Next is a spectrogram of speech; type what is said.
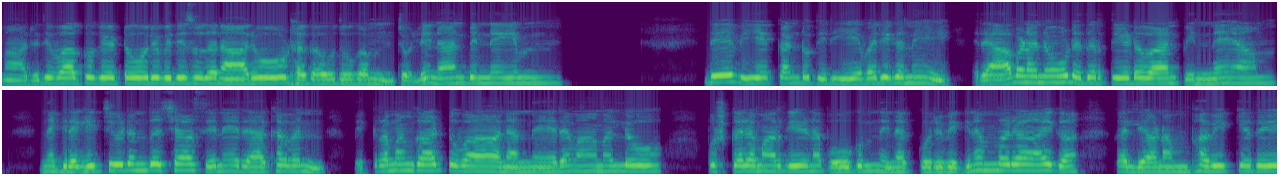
മാരുതി വാക്കു കേട്ടോരു വിധിസുതനാരൂഢ കൗതുകം ചൊല്ലിനാൻ പിന്നെയും. ദേവിയെ കണ്ടു തിരിയെ വരിക നീ രാവണനോട് എതിർത്തിയിടുവാൻ പിന്നെയാം. നിഗ്രഹിച്ചിടും ദശാസ്യനെ രാഘവൻ വിക്രമം കാട്ടുവാൻ അന്നേരമാമല്ലോ. പുഷ്കരമാർഗീണ പോകും നിനക്കൊരു വിഘ്നം വരായക കല്യാണം ഭവിക്കതേ.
